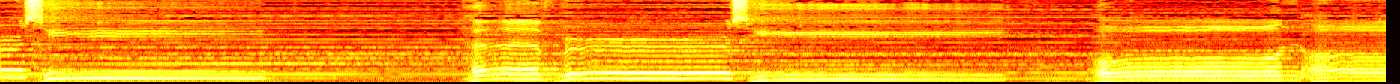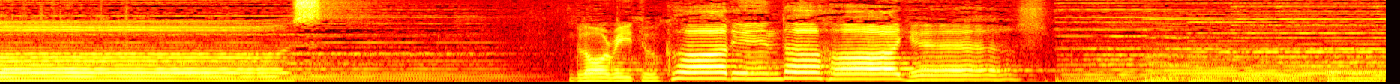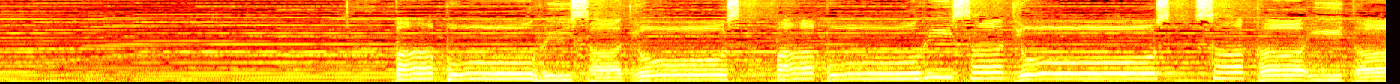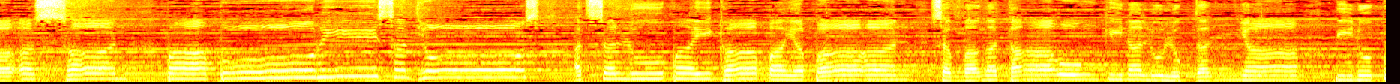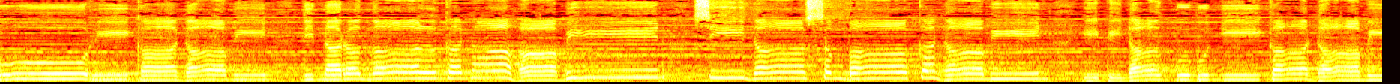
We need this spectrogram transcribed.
At sa lupa'y kapayapaan sa mga taong kinalulugdan niya. Pinupuri ka namin, dinarangal ka namin, sinasamba ka namin, ipinagbubunyi ka namin.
